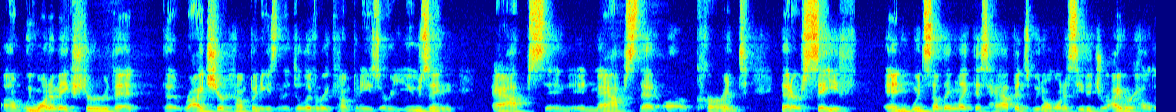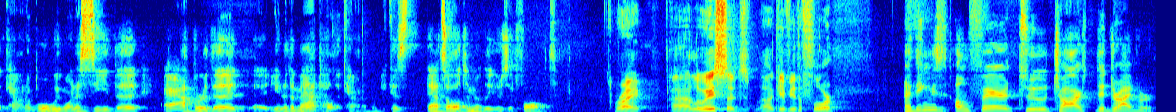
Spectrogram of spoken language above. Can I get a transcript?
um, we want to make sure that the rideshare companies and the delivery companies are using apps and, and maps that are current, that are safe, and when something like this happens, we don't want to see the driver held accountable. We want to see the app or the uh, you know the map held accountable because that's ultimately who's at fault. Right, uh, Luiz, I'll give you the floor. I think it's unfair to charge the driver.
